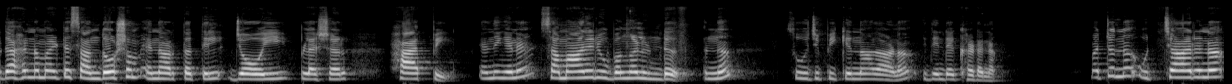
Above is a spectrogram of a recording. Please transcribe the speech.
ഉദാഹരണമായിട്ട് സന്തോഷം എന്ന അർത്ഥത്തിൽ ജോയി പ്ലഷർ ഹാപ്പി എന്നിങ്ങനെ സമാന രൂപങ്ങളുണ്ട് എന്ന് സൂചിപ്പിക്കുന്നതാണ് ഇതിന്റെ ഘടന. മറ്റൊന്ന് ഉച്ചാരണ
